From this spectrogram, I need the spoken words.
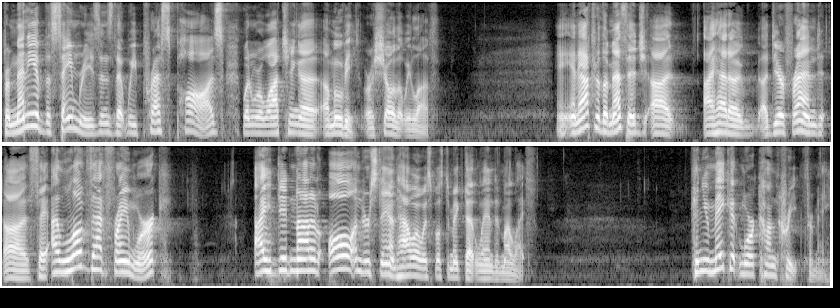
for many of the same reasons that we press pause when we're watching a, a movie or a show that we love. And after the message, uh, I had a, a dear friend uh, say, I love that framework. I did not at all understand how I was supposed to make that land in my life. Can you make it more concrete for me?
